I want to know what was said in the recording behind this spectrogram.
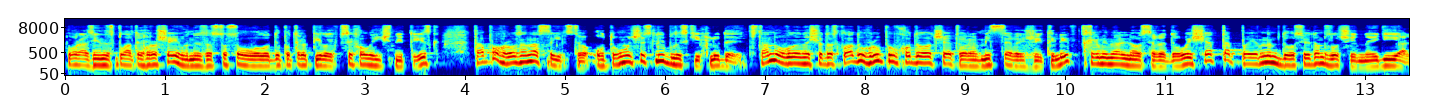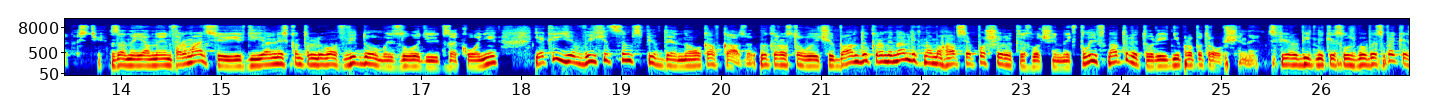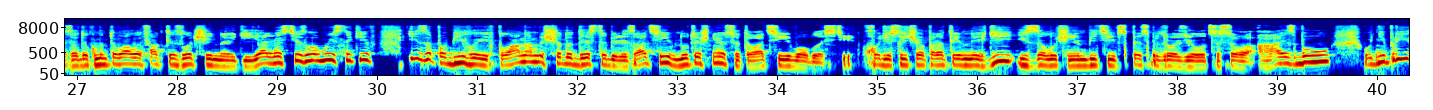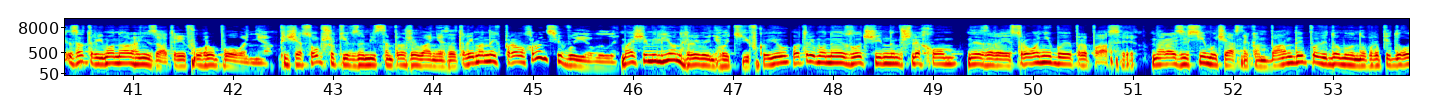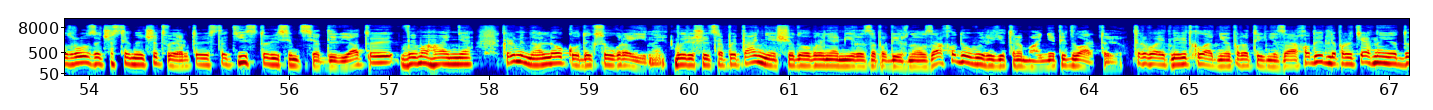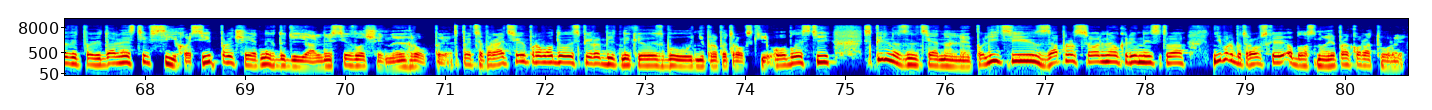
У разі несплати грошей вони застосовували до потерпілих психологічний тиск та погрози насильства, у тому числі близьких людей. Встановлено, що до складу групи входило четверо місцевих жителів з кримінального середовища та певним досвідом злочинної діяльності. За наявною інформацією, їх діяльність контролював відомий злодій в законі, який є вихідцем з південного Кавказу. Використовуючи банду, кримінальник намагався поширити злочинний вплив на території Дніпропетровщини. Співробітники служби безпеки задокументували факти злочинної діяльності зловмисників і запобігли їх планам щодо дестабілізації внутрішньої ситуації в області. В ході слідчо-оперативних дій із залученням бійців спецпідрозділу ЦСО АСБУ у Дніпрі затримано організаторів угруповання. Під час обшуків за місцем проживання затриманих правоохоронці виявили майже мільйон гривень готівкою, отриманою злочинним шляхом, незареєстровані боєприпаси. Наразі всім учасникам банди повідомлено про підозру за частиною 4 статті 189 вимагання Кримінального кодексу України. Вирішується питання щодо обрання міри запобіжного заходу у вигляді тримання під вартою. Тривають невідкладні оперативні заходи для притягнення до відповідальності всіх осіб, причетних до діяльності злочинної групи. Спецоперацію проводили співробітники СБУ у Дніпропетровській області спільно з національною поліцією за процесуального керівництва Дніпропетровської обласної прокуратури.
